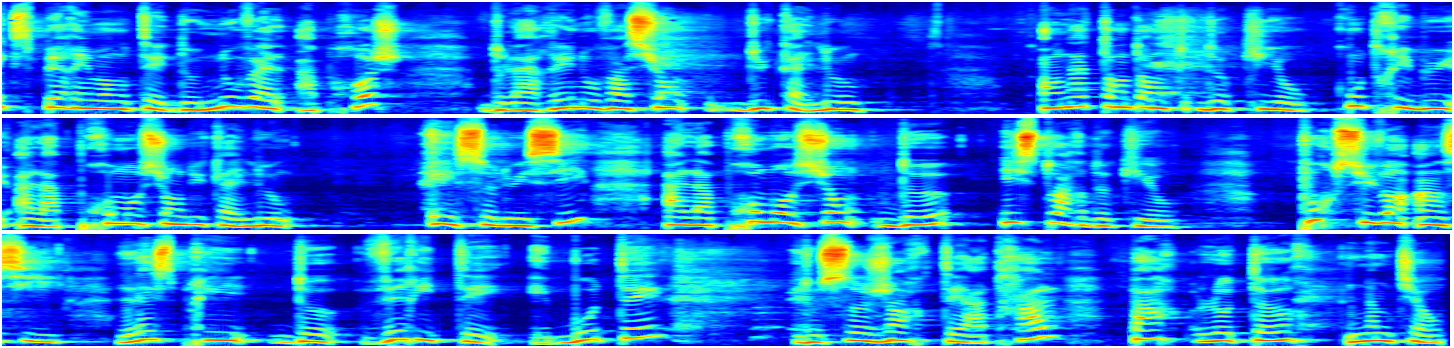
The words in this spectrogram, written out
expérimenter de nouvelles approches de la rénovation du Kailung. En attendant de Kyo contribue à la promotion du Kailung et celui-ci à la promotion de Histoire de Kyo, poursuivant ainsi l'esprit de vérité et beauté de ce genre théâtral par l'auteur Nam Chao.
